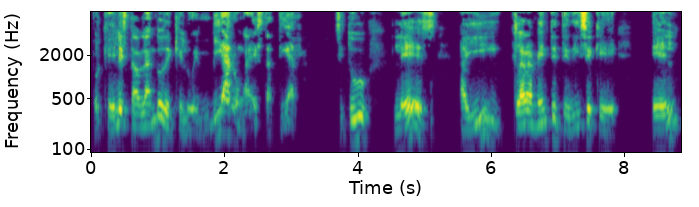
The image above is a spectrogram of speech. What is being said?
porque él está hablando de que lo enviaron a esta tierra. Si tú lees, ahí claramente te dice que él,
